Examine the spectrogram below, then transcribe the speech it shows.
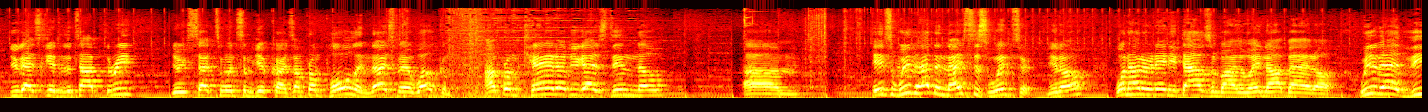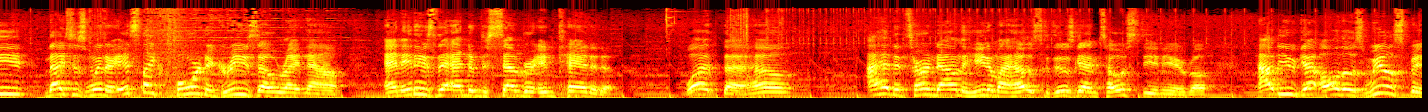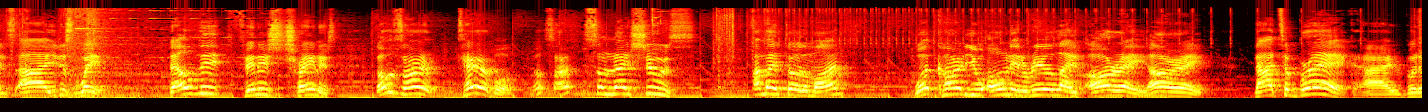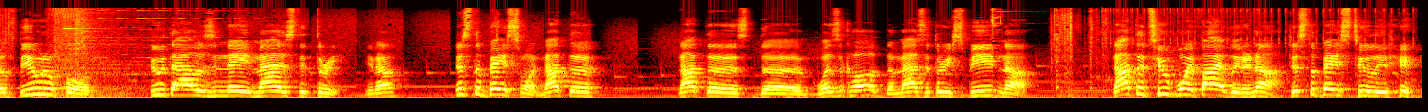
you guys get to the top three, you're set to win some gift cards. I'm from Poland. Nice, man. Welcome. I'm from Canada, if you guys didn't know. Um, it's We've had the nicest winter, you know? 180,000, by the way. Not bad at all. We've had the nicest winter. It's like four degrees out right now, and it is the end of December in Canada. What the hell? I had to turn down the heat in my house because it was getting toasty in here, bro. How do you get all those wheel spins? Uh, you just wait. Velvet Finish Trainers. Those aren't terrible. Those are some nice shoes. I might throw them on. What car do you own in real life? All right, all right. Not to brag, all right, but a beautiful 2008 Mazda 3, you know? Just the base one, not the, not the, the, what's it called? The Mazda 3 Speed? No. Not the 2.5 liter, no. Just the base 2 liter.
